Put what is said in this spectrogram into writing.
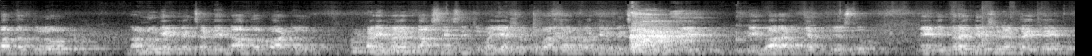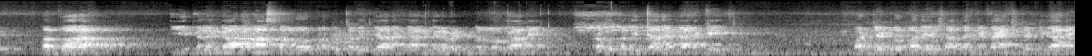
పద్ధతిలో నన్ను గెలిపించండి. నాతో పాటు కరీంనగర్ కాన్స్టిట్యూన్సీ నుంచి వై అశోక్ కుమార్ గారు కూడా గెలిపించాలని చెప్పి మీ ద్వారా విజ్ఞప్తి చేస్తూ మేమిద్దరం గెలిచినట్లయితే తద్వారా ఈ తెలంగాణ రాష్ట్రంలో ప్రభుత్వ విద్యారంగాన్ని నిలబెట్టడంలో కానీ ప్రభుత్వ విద్యారంగానికి బడ్జెట్లో పదిహేను శాతం కేటాయించినట్లు కానీ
